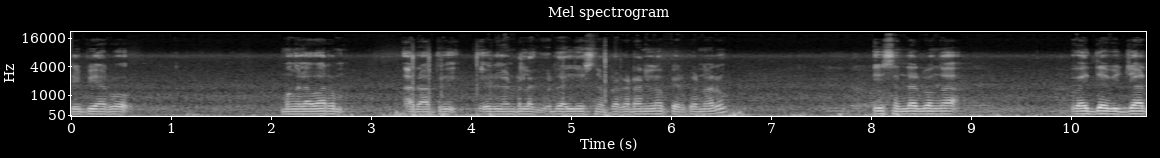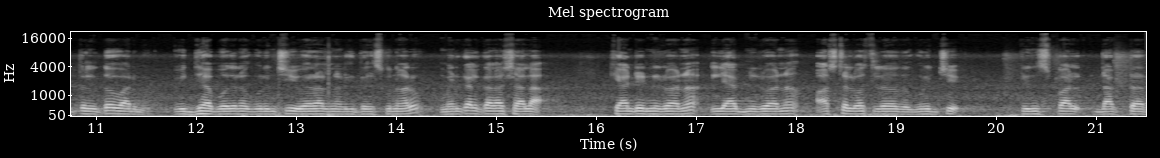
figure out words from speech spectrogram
డిపిఆర్ఓ మంగళవారం రాత్రి ఏడు గంటలకు విడుదల చేసిన ప్రకటనలో పేర్కొన్నారు. ఈ సందర్భంగా వైద్య విద్యార్థులతో వారి విద్యా బోధన గురించి వివరాలను అడిగి తెలుసుకున్నారు. మెడికల్ కళాశాల క్యాంటీన్ నిర్వహణ ల్యాబ్ నిర్వహణ హాస్టల్ వసతుల గురించి ప్రిన్సిపాల్ డాక్టర్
